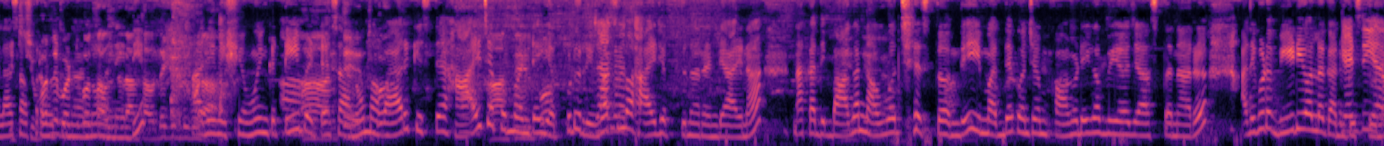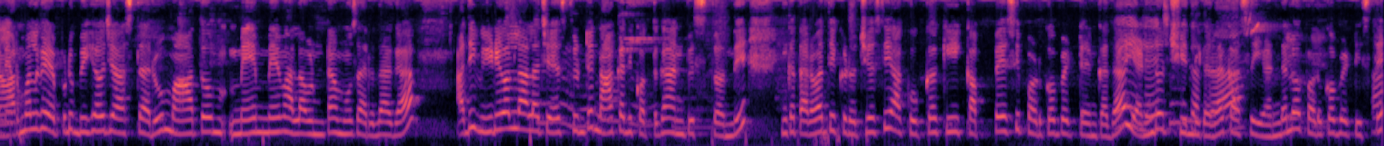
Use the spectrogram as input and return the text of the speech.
ఎలా సఫర్ అవుతున్నాను అనేది అది విషయము. ఇంకా టీ పెట్టేశాను. మా వారికి ఇస్తే హాయ్ చెప్పమంటే ఎప్పుడు రివర్స్లో హాయ్ చెప్తున్నారండి ఆయన. నాకు అది బాగా నవ్వు వచ్చేస్తుంది ఈ మధ్య కొంచెం కామెడీగా బిహేవ్ చేస్తున్నారు. అది కూడా వీడియోలో కనిపిస్తుంది. నార్మల్గా ఎప్పుడు బిహేవ్ చేస్తారు. మాతో మేము మేము అలా ఉంటాము సరదాగా. అది వీడియోలో అలా చేస్తుంటే నాకు అది కొత్తగా అనిపిస్తుంది. ఇంకా తర్వాత ఇక్కడ వచ్చేసి ఆ కుక్కకి కప్పేసి పడుకోబెట్టాం కదా ఎండ వచ్చింది కదా? కాస్త ఎండలో పడుకోబెట్టిస్తే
